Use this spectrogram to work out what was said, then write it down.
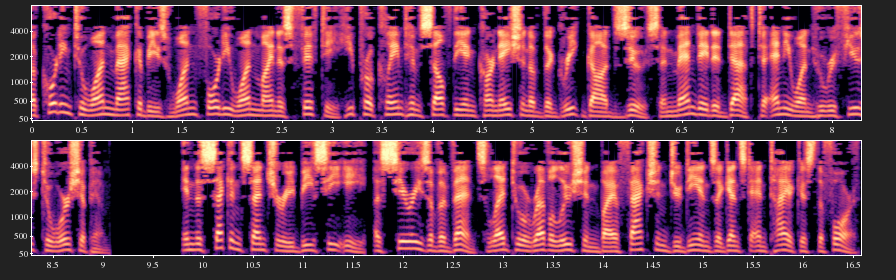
According to 1 Maccabees 141-50 he proclaimed himself the incarnation of the Greek god Zeus and mandated death to anyone who refused to worship him. In the 2nd century BCE, a series of events led to a revolution by a faction Judeans against Antiochus IV.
